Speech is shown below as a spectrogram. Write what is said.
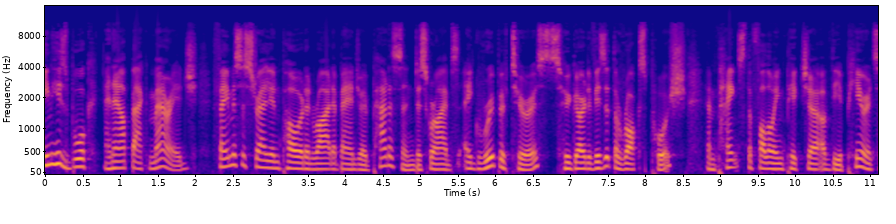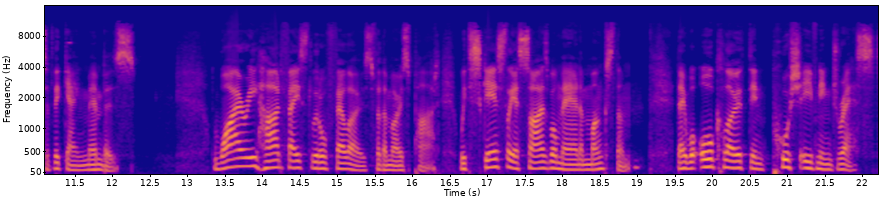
In his book, An Outback Marriage, famous Australian poet and writer Banjo Paterson describes a group of tourists who go to visit the Rocks Push and paints the following picture of the appearance of the gang members. Wiry, hard faced little fellows for the most part, with scarcely a sizable man amongst them. They were all clothed in push evening dress,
